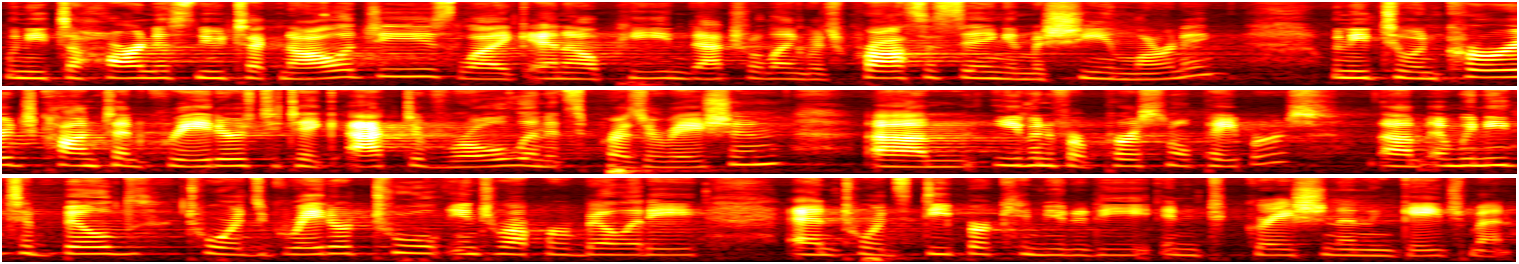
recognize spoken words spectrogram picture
We need to harness new technologies like NLP, natural language processing, and machine learning. We need to encourage content creators to take active role in its preservation, um, even for personal papers. Um, and we need to build towards greater tool interoperability and towards deeper community integration and engagement.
